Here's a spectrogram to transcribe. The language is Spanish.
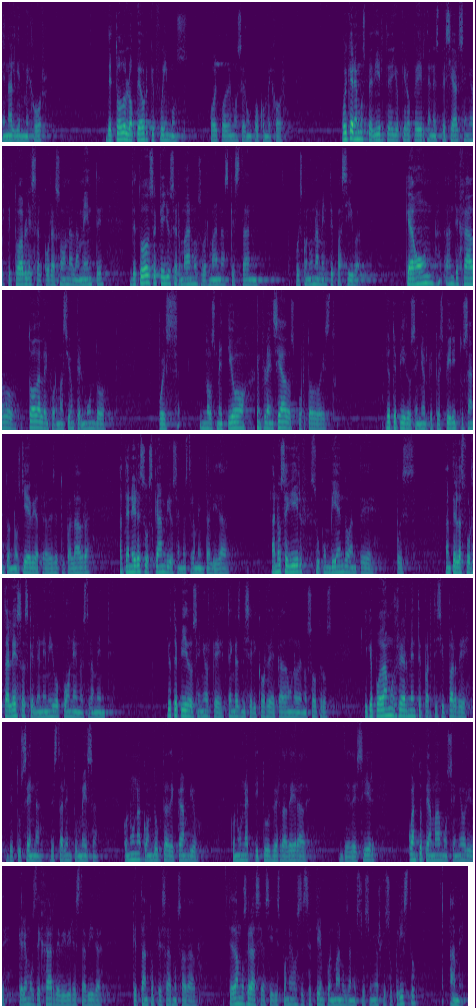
en alguien mejor. De todo lo peor que fuimos, hoy podemos ser un poco mejor. Hoy queremos pedirte, yo quiero pedirte en especial, Señor, que tú hables al corazón, a la mente de todos aquellos hermanos o hermanas que están pues con una mente pasiva, que aún han dejado toda la información que el mundo pues nos metió influenciados por todo esto. Yo te pido, Señor, que tu Espíritu Santo nos lleve a través de tu palabra a tener esos cambios en nuestra mentalidad, a no seguir sucumbiendo ante pues ante las fortalezas que el enemigo pone en nuestra mente. Yo te pido, Señor, que tengas misericordia de cada uno de nosotros y que podamos realmente participar de, tu cena, de estar en tu mesa, con una conducta de cambio, con una actitud verdadera de, decir cuánto te amamos, Señor, y queremos dejar de vivir esta vida que tanto pesar nos ha dado. Te damos gracias y disponemos este tiempo en manos de nuestro Señor Jesucristo. Amén.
